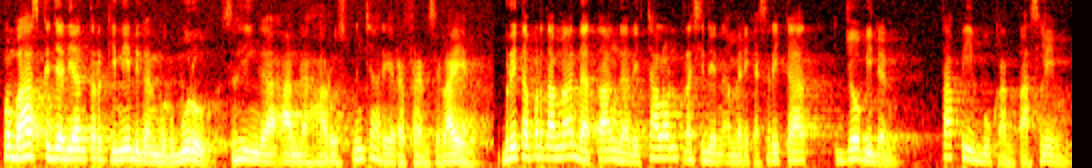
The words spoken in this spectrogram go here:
Membahas kejadian terkini dengan buru-buru, sehingga Anda harus mencari referensi lain. Berita pertama datang dari calon Presiden Amerika Serikat, Joe Biden, tapi bukan Taslim.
